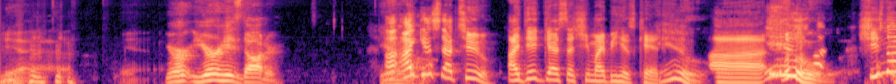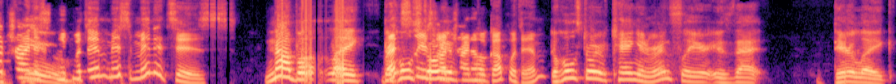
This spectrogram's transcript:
Yeah. Yeah. You're you're his daughter Uh, I Yeah. guess that too. I did guess that she might be his kid. Ew. Uh, Ew. she's not trying to sleep with him. Miss Minutes is. No, but like the whole Renslayer's story not of trying to hook up with him. the whole story of Kang and Renslayer is that they're like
